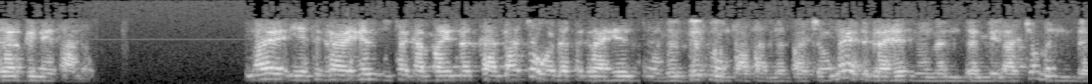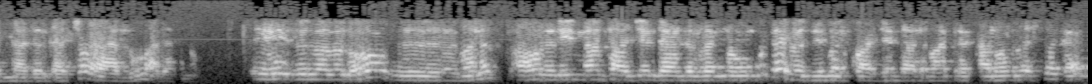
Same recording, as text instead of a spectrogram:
ደርግን የጣለው እና የትግራይ ህዝብ ተቀባይነት ካላቸው ወደ ትግራይ ህዝብ ብብት መምጣት አለባቸው እና የትግራይ ህዝብ ምን እንደሚላቸው ምን እንደሚያደርጋቸው ያሉ ማለት ነው። ይሄ ዝም ብሎ ማለት አሁን እኔ እናንተ አጀንዳ ያደረግነውን ጉዳይ በዚህ መልኩ አጀንዳ ለማድረግ ካልሆነ በስተቀር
